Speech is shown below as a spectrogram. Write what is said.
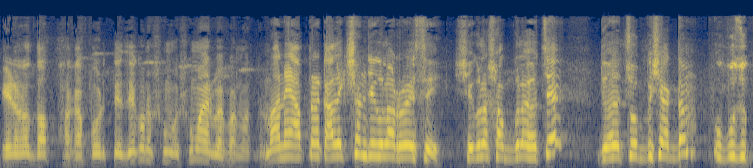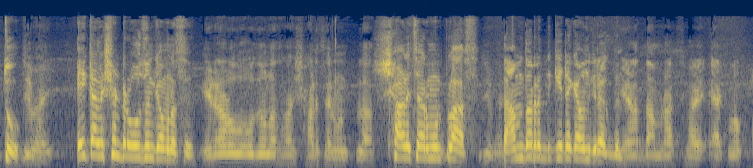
এটারও দাঁত ফাঁকা পড়তে যে কোনো সময়- সময়ের ব্যাপার মাত্র। মানে আপনার কালেকশন যেগুলো রয়েছে সেগুলো সবগুলো হচ্ছে দুই হাজার চব্বিশে একদম উপযুক্ত। জি ভাই। এই কালেকশনটার ওজন কেমন আছে? এটার ওজন আছে সাড়ে চার মন প্লাস সাড়ে চার মন প্লাস দাম দরের দিকে এটা কেমন কি রাখবেন? এটার দাম রাখছে ভাই এক লক্ষ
